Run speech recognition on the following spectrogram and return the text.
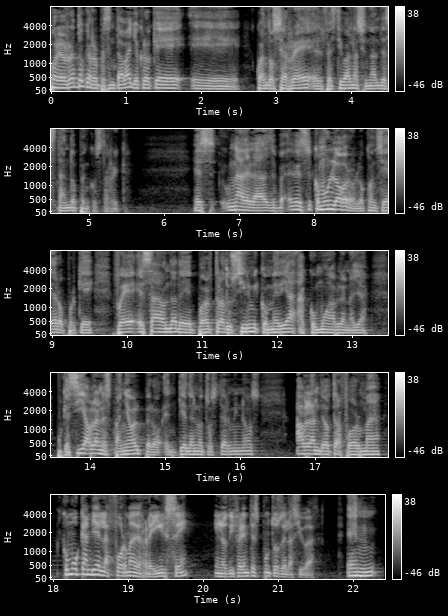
Por el reto que representaba, yo creo que eh, cuando cerré el Festival Nacional de Stand-Up en Costa Rica. Es una de las, es como un logro, lo considero, porque fue esa onda de poder traducir mi comedia a cómo hablan allá. Porque sí hablan español, pero entienden otros términos, hablan de otra forma. ¿Cómo cambia la forma de reírse en los diferentes puntos de la ciudad? En,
